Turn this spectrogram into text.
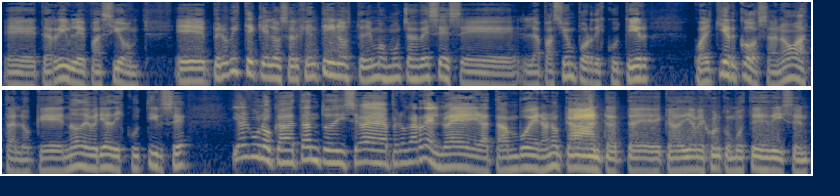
eh, terrible pasión. pero viste que los argentinos tenemos muchas veces la pasión por discutir cualquier cosa, ¿no? Hasta lo que no debería discutirse. Y alguno cada tanto dice, eh, pero Gardel no era tan bueno, no canta eh, cada día mejor como ustedes dicen.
